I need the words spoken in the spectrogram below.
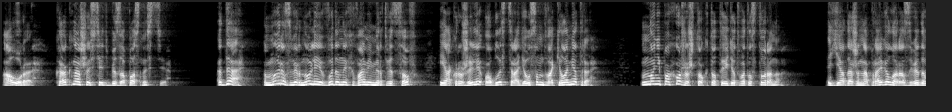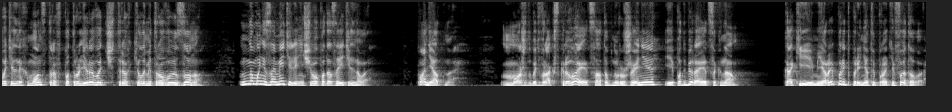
Аура, как наша сеть безопасности? Да, мы развернули выданных вами мертвецов и окружили область радиусом 2 километра. Но не похоже, что кто-то идёт в эту сторону. Я даже направила разведывательных монстров патрулировать 4-километровую зону, но мы не заметили ничего подозрительного. Понятно. Может быть, враг скрывается от обнаружения и подбирается к нам. Какие меры предприняты против этого?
